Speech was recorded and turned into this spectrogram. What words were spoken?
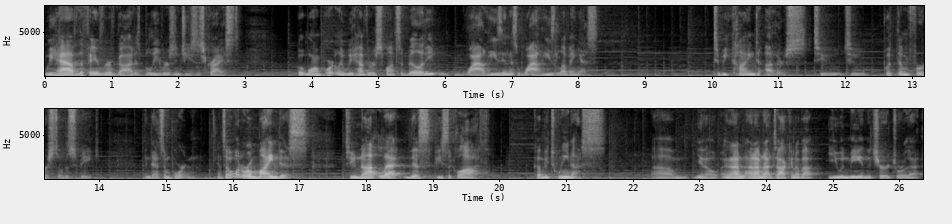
We have the favor of God as believers in Jesus Christ. But more importantly, we have the responsibility while He's in us, while He's loving us, to be kind to others, to, to put them first, so to speak. And that's important. And so I want to remind us to not let this piece of cloth come between us. Um, you know, and I'm, and I'm not talking about you and me in the church or that.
